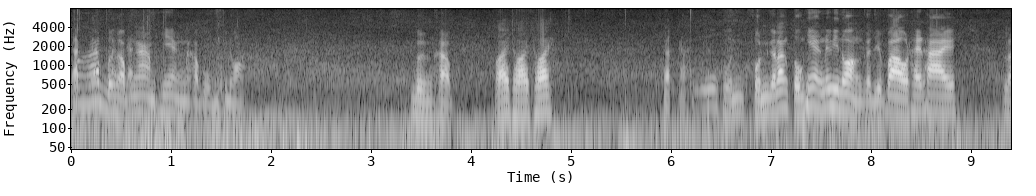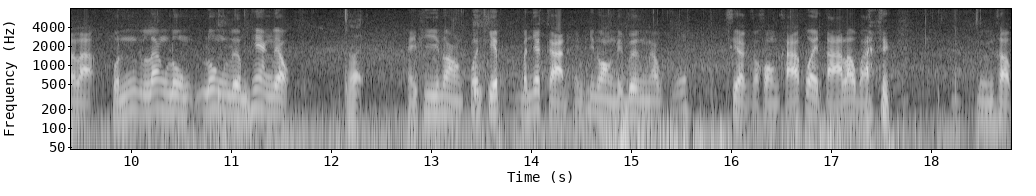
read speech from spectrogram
จัดๆๆปาดเบิ่งครับงามแห้งนะครับผมพี่น้องเบิ่งครับถอยถอยถอยยัดยัดโอ้ฝนฝนกำลังตกแห้งนี่พี่น้องก็จะเฝ้าทายๆแล้วล่ะฝนกำลังลงลงเริ่มแห้งแล้วให้พี่น้องก็เก็บบรรยากาศให้พี่น้องได้เบิ่งนะครับโอ้เสียกกับของขาควายตาเราบาดเบิ่งครับ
